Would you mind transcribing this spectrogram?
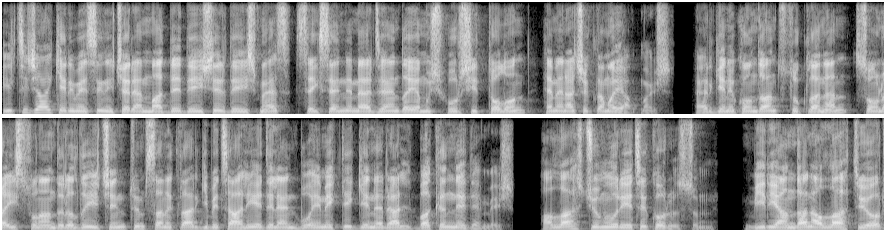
İrtica kelimesini içeren madde değişir değişmez 80'li merdiven dayamış Hurşit Tolon hemen açıklama yapmış. Ergenekon'dan tutuklanan, sonra iş sulandırıldığı için tüm sanıklar gibi tahliye edilen bu emekli general bakın ne demiş. Allah Cumhuriyeti korusun. Bir yandan Allah diyor,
